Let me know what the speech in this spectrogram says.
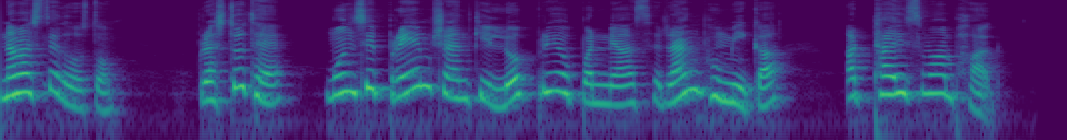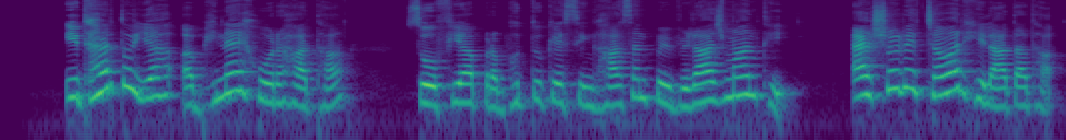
नमस्ते दोस्तों। प्रस्तुत है मुंशी प्रेमचंद की लोकप्रिय उपन्यास रंगभूमि का अट्ठाईसवां भाग। इधर तो यह अभिनय हो रहा था। सोफिया प्रभुत्व के सिंहासन पर विराजमान थी। ऐश्वर्य चवर हिलाता था।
